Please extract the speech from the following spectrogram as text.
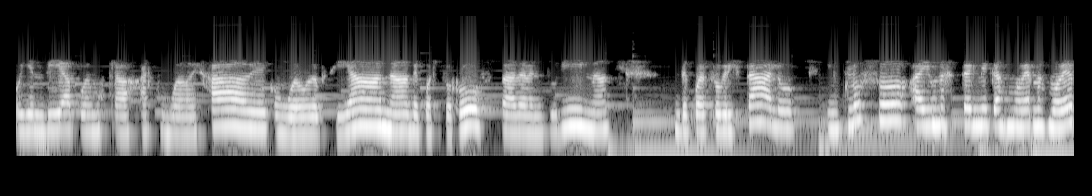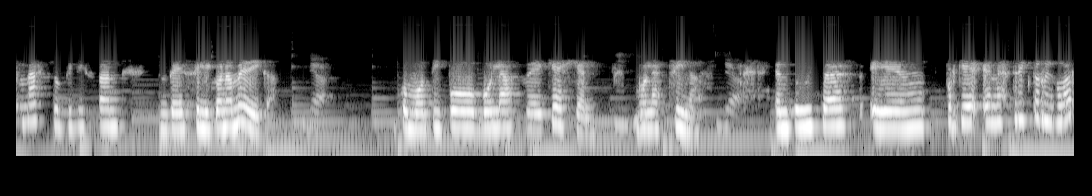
hoy en día podemos trabajar con huevo de jade, con huevo de obsidiana, de cuarzo rosa, de aventurina, de cuarzo cristalo. Incluso hay unas técnicas modernas modernas que utilizan de silicona médica, como tipo bolas de Kegel, bolas chinas. Entonces, em, porque en estricto rigor,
